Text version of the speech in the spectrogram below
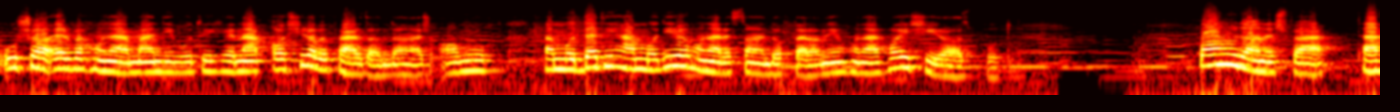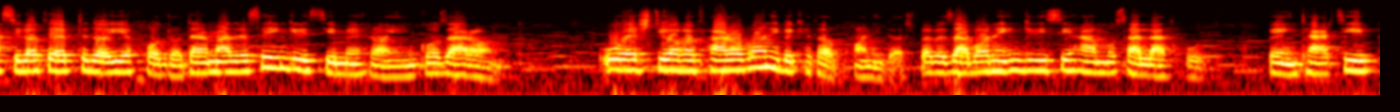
او شاعر و هنرمندی بود که نقاشی را به فرزندانش آموخت و مدتی هم مدیر هنرستان دخترانه هنرهای شیراز بود. بانو دانشور تحصیلات ابتدایی خود را در مدرسه انگلیسی مهرائین گذراند. او اشتیاق فراوانی به کتابخوانی داشت و به زبان انگلیسی هم مسلط بود. به این ترتیب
